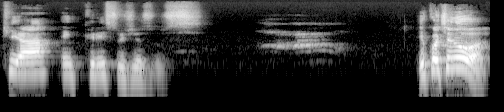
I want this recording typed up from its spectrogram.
que há em Cristo Jesus. E continua.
